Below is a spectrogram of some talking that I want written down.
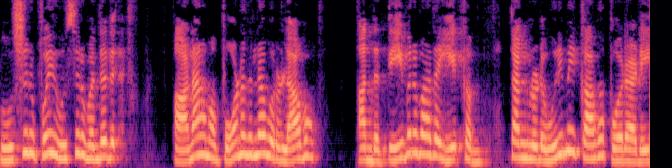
உசுறு போய் உசுறு வந்தது. ஆனா அவன் போனதுல ஒரு லாபம். அந்த தீவிரவாத இயக்கம் தங்களோட உரிமைக்காக போராடி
